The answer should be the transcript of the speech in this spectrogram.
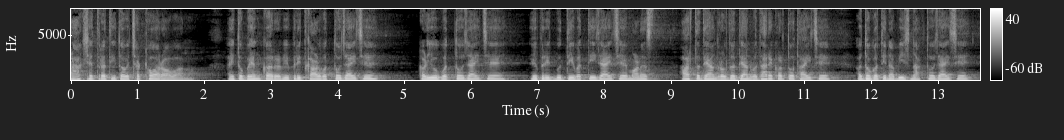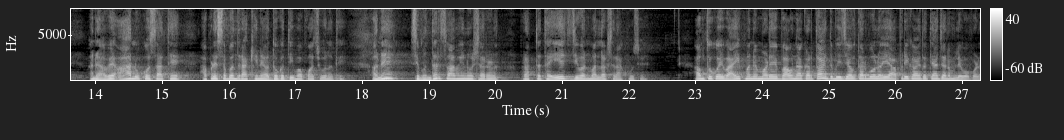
આ ક્ષેત્રથી તો હવે છઠ્ઠો વારો આવવાનો. અહીં તો ભયંકર વિપરીત કાળ વધતો જાય છે, કળિયુગ વધતો જાય છે, વિપરીત બુદ્ધિ વધતી જાય છે, માણસ આર્થ ધ્યાન રૌદ્ર ધ્યાન વધારે કરતો થાય છે, અધોગતિના બીજ નાખતો જાય છે અને હવે આ લોકો સાથે આપણે સંબંધ રાખીને અધોગતિમાં પહોંચવું નથી. અને સિમંદર સ્વામીનું શરણ પ્રાપ્ત થાય એ જ જીવનમાં લક્ષ્ય રાખવું છે. આમ તો કોઈ વાઈફ મને મળે, ભાવના કરતા હોય તો બીજે અવતાર બોલો, એ આફ્રિકા હોય તો ત્યાં જન્મ લેવો પડે.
